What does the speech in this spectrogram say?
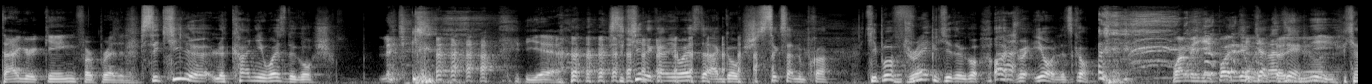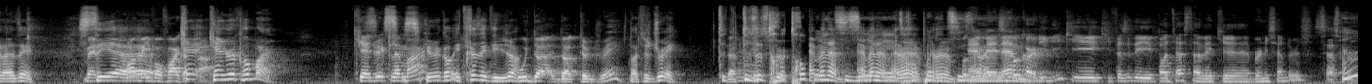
Tiger King for President. C'est qui le, le Kanye West de gauche? Le- yeah. C'est qui le Kanye West de la gauche? C'est ça que ça nous prend. Qui est pas fou Drake. pis qui est de gauche. Ah, Drake. Yo, let's go. Ouais, mais il est pas né aux Canadien. États-Unis. Canadien. C'est. ouais, mais ils vont faire Ken- comme ça. Kendrick Lamar. Kendrick Lamar? C'est Kendrick Lamar. Il est très intelligent. ou Dr. Dre? Dr. Dre. Tout, Trop- trop politisé, Eminem, Eminem. Eminem. C'est pas Cardi B qui, qui faisait des podcasts avec euh, Bernie Sanders? Ça se peut.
